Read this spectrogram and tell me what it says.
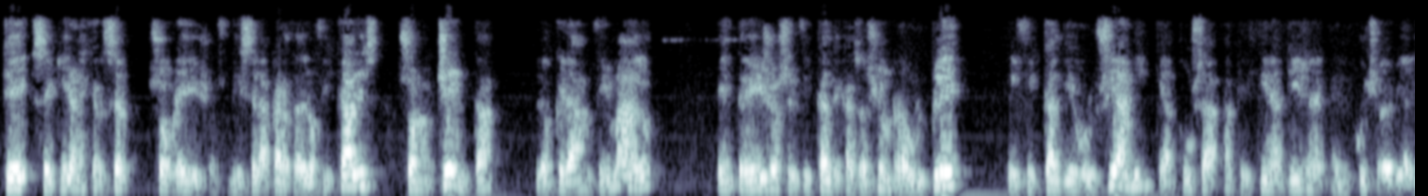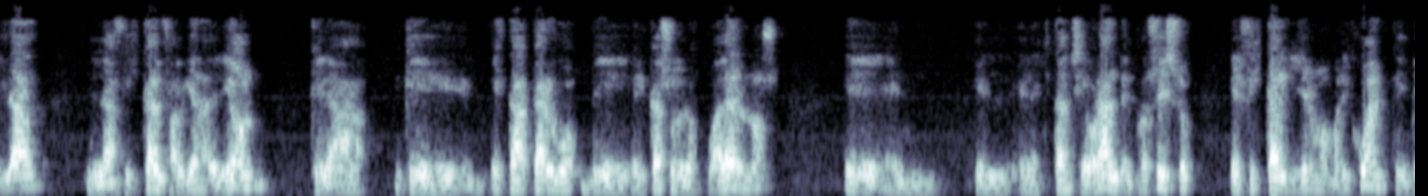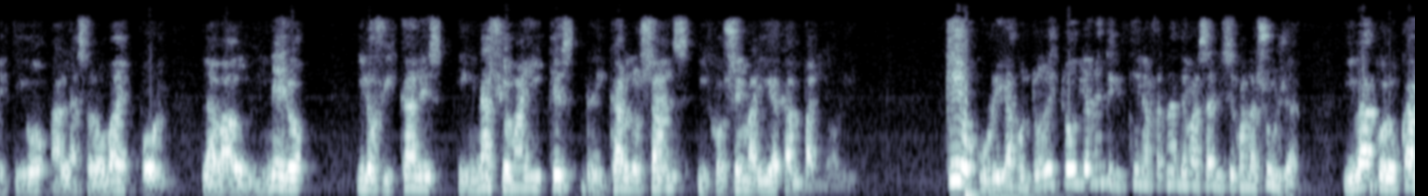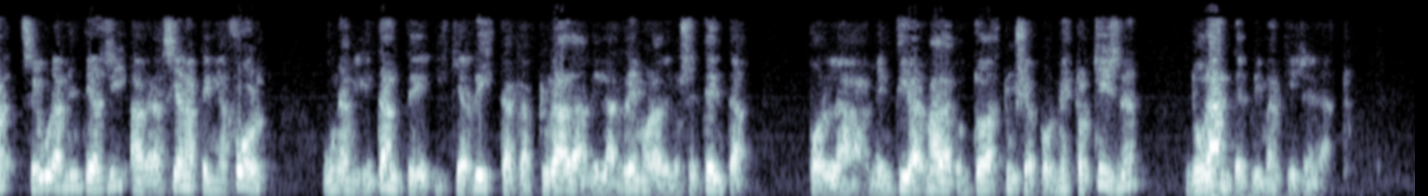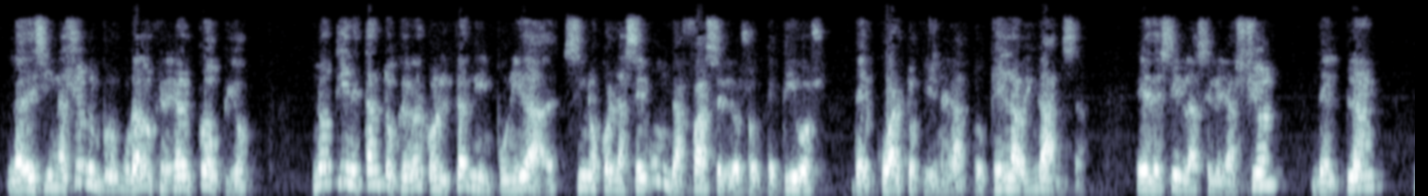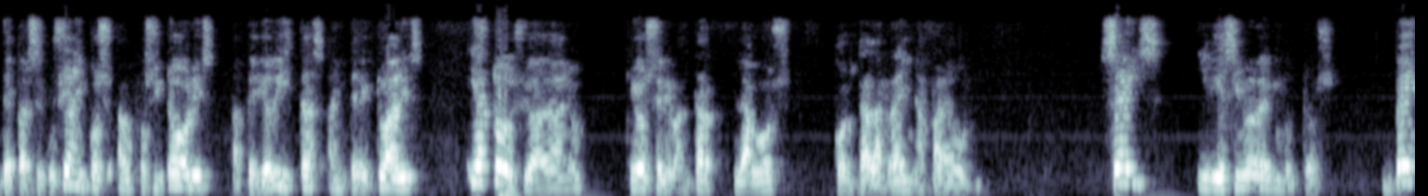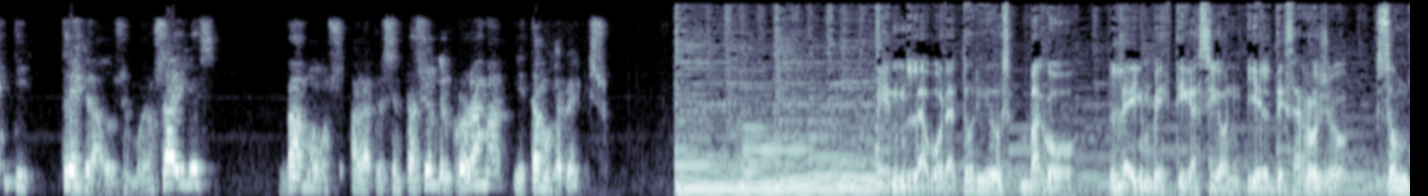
que se quieran ejercer sobre ellos. Dice la carta de los fiscales, son 80 los que la han firmado, entre ellos el fiscal de casación Raúl Ple, el fiscal Diego Luciani, que acusa a Cristina Kirchner en el juicio de vialidad, la fiscal Fabiana de León, que está a cargo del caso de los cuadernos eh, en, la instancia oral del proceso, el fiscal Guillermo Marijuán, que investigó a Lázaro Báez por lavado de dinero, y los fiscales Ignacio Maíquez, Ricardo Sanz y José María Campagnoli. ¿Qué ocurrirá con todo esto? Obviamente Cristina Fernández va a salirse con la suya y va a colocar seguramente allí a Graciana Peñafort, una militante izquierdista capturada de la rémora de los 70 por la mentira armada con toda astucia por Néstor Kirchner durante el primer Kirchnerato. La designación de un procurador general propio no tiene tanto que ver con el plan de impunidad, sino con la segunda fase de los objetivos del cuarto Kirchnerato, que es la venganza, es decir, la aceleración del plan de persecución a opositores, a periodistas, a intelectuales y a todo ciudadano que ose levantar la voz contra la reina faraón. 6 y 19 minutos, 23 grados en Buenos Aires. Vamos a la presentación del programa y estamos de regreso. En Laboratorios Vago, la investigación y el desarrollo son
